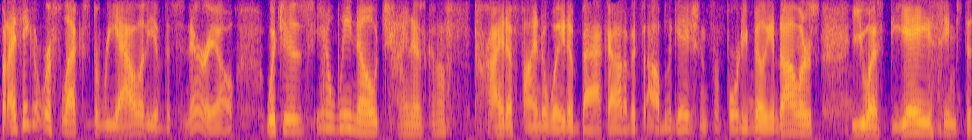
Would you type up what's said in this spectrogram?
But I think it reflects the reality of the scenario, which is, you know, we know China's going to f- try to find a way to back out of its obligation for forty billion dollars. USDA seems to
